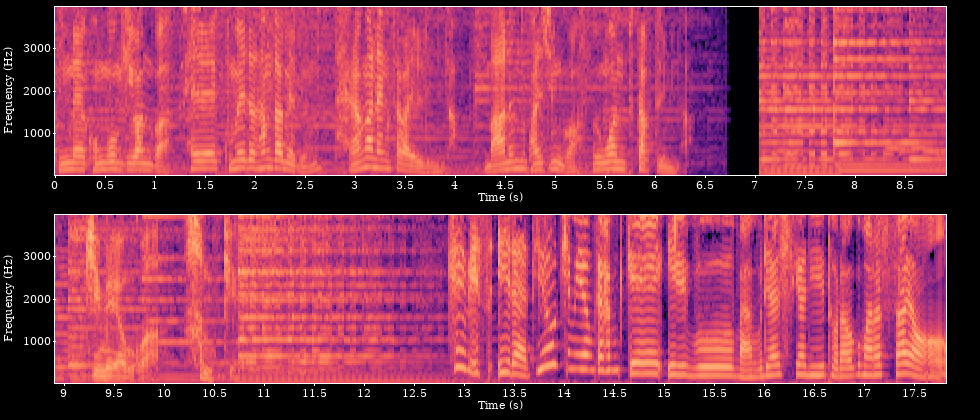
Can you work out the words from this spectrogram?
국내 공공기관과 해외 구매자 상담회 등 다양한 행사가 열립니다. 많은 관심과 응원 부탁드립니다. 김혜영과 함께 KBS 1라디오 김혜영과 함께 1부 마무리할 시간이 돌아오고 말았어요.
